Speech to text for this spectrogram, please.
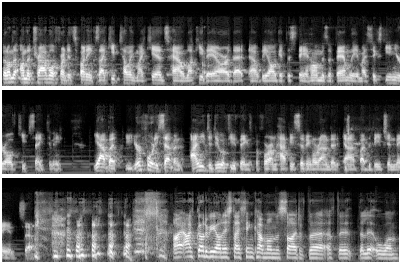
But on the on the travel front, it's funny because I keep telling my kids how lucky they are that uh, we all get to stay home as a family. And my 16 year old keeps saying to me, yeah, but you're 47. I need to do a few things before I'm happy sitting around it, uh, by the beach in Maine. So, I, have got to be honest. I think I'm on the side of the of the, the little one.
